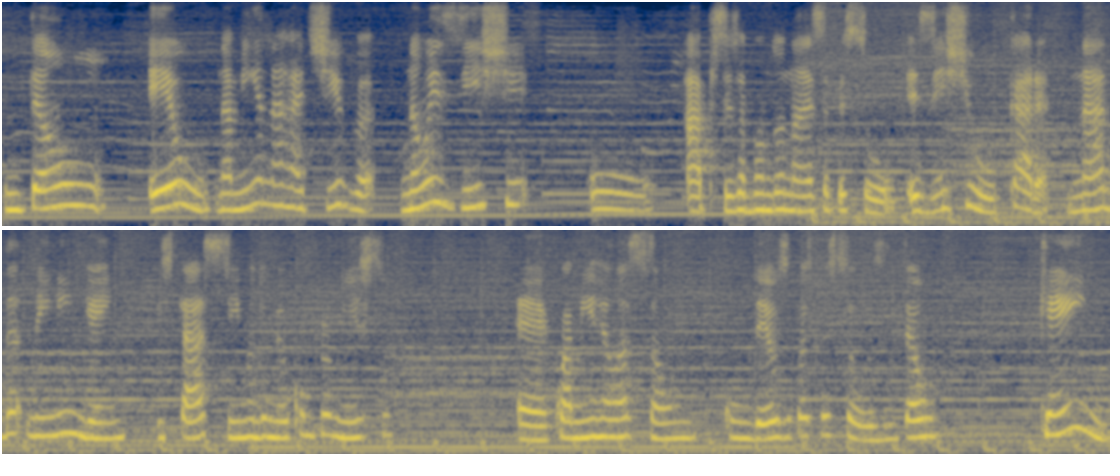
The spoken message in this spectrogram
Então, eu, na minha narrativa, não existe o ah, preciso abandonar essa pessoa. Existe o cara, nada nem ninguém está acima do meu compromisso é, com a minha relação com Deus e com as pessoas. Então, quem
